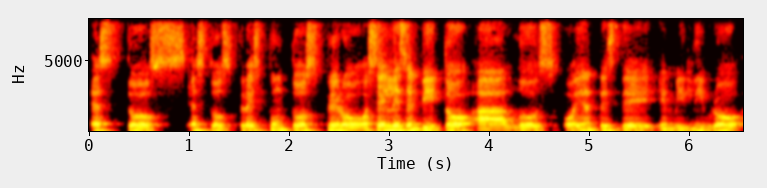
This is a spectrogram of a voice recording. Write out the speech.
estos, estos tres puntos, pero o les invito a los oyentes de en mi libro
